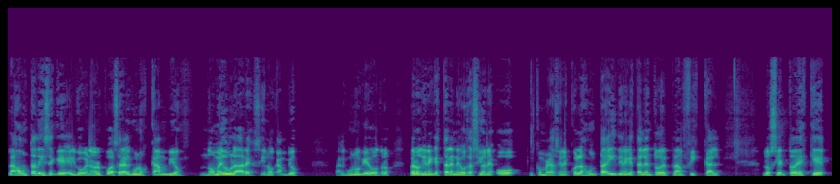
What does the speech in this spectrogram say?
La Junta dice que el gobernador puede hacer algunos cambios, no medulares, sino cambios alguno que otro, pero tiene que estar en negociaciones o conversaciones con la Junta y tiene que estar dentro del plan fiscal. Lo cierto es que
